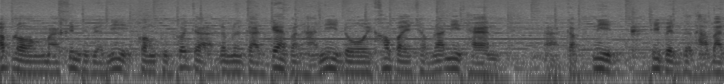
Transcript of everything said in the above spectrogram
รับรองมาขึ้นทะเบียนหนี้กองทุนก็จะดำเนินการแก้ปัญหาหนี้โดยเข้าไปชำระหนี้แทน กับหนี้ที่เป็นสถาบัน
